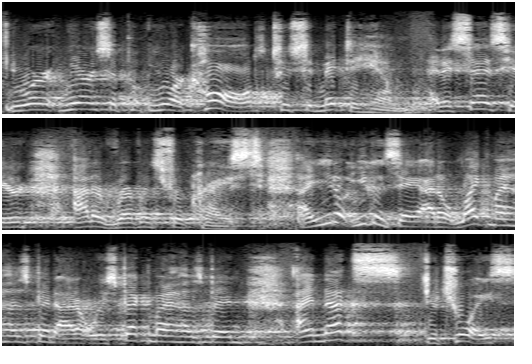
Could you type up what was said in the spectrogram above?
You are, we are, you are called to submit to him. And it says here, out of reverence for Christ. And you, don't, you can say, I don't like my husband, I don't respect my husband, and that's your choice.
